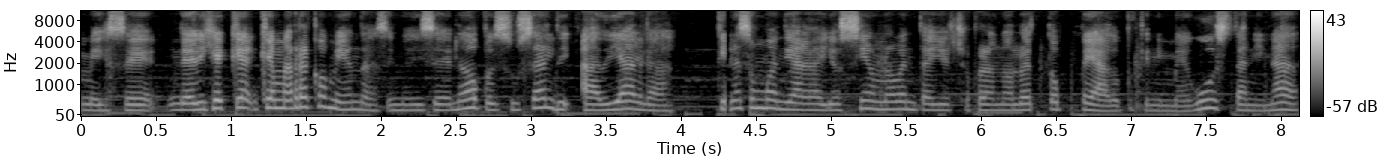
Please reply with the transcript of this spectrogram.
me dice, le dije, ¿qué, qué me recomiendas? Y me dice, no, pues usa el di- a dialga. Tienes un buen dialga. Yo sí, un 98, pero no lo he topeado porque ni me gusta ni nada.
